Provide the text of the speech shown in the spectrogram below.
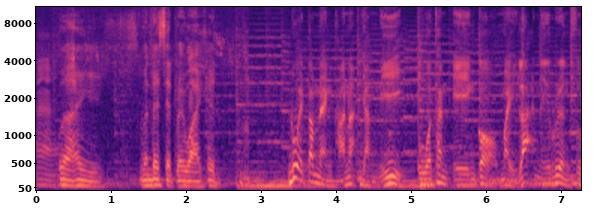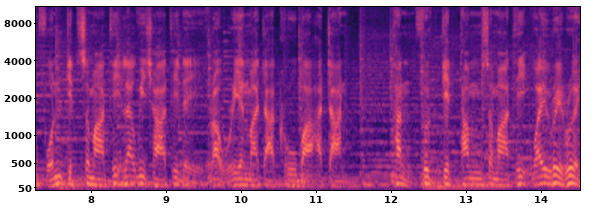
อ่าเพื่อให้มันได้เสร็จไวๆขึ้น ด้วยตำแหน่งฐานะอย่างนี้ ตัวท่านเองก็ไม่ละในเรื่องฝึกฝนจิตสมาธิและวิชาที่ได้เราเรียนมาจากครูบาอาจารย์ ท่านฝึกจิตทำสมาธิไว้เรื่อย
